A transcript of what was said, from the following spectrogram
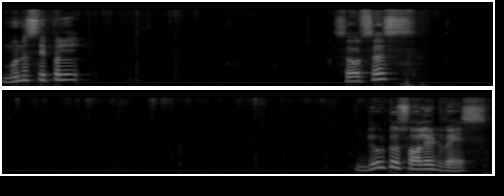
municipal sources due to solid waste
